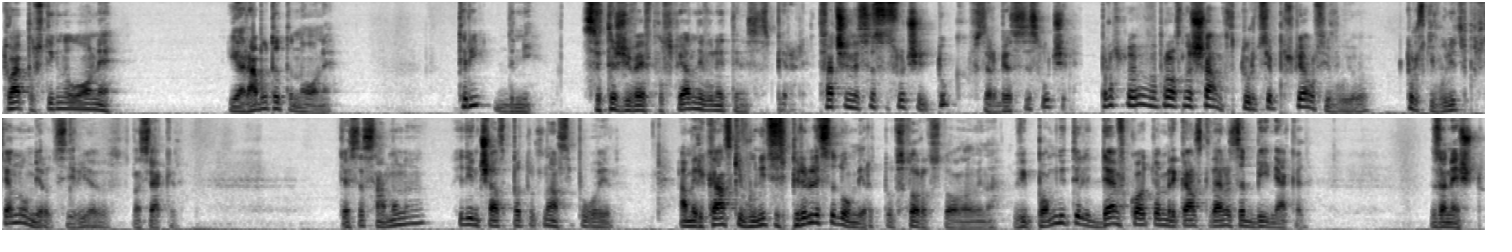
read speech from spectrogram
Това е постигнало ОНЕ. И е работата на ОНЕ. Три дни. Света живее в постоянни войни, те не са спирали. Това, че не са се случили тук, в Сърбия са се случили. Просто е въпрос на шан. В Турция постоянно си воюва. Турски войници постоянно умират в Сирия, навсякъде. Те са само на един час път от нас и половина. Американски войници спирали ли са да умират от Втората световна война? Ви помните ли ден, в който американската армия са би някъде? За нещо.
